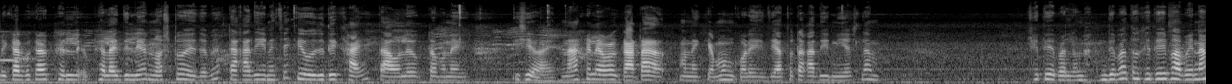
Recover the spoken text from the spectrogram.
বেকার বেকার ফেলে, ফেলাই দিলে নষ্ট হয়ে যাবে। টাকা দিয়ে এনেছে, কেউ যদি খায়, তাহলে ওটা মানে ইসে হয়। না খেলে আবার গাটা মানে কেমন করে? যে এত টাকা দিয়ে নিয়ে আসলাম খেতেই পারলাম না। দেবা তো খেতেই পাবে না,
